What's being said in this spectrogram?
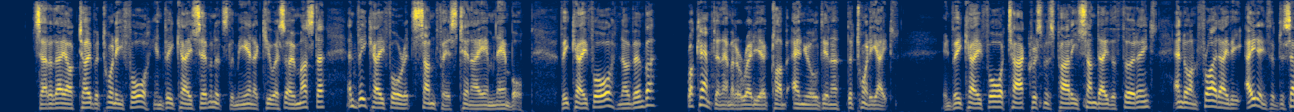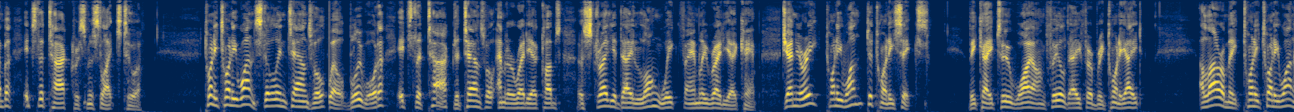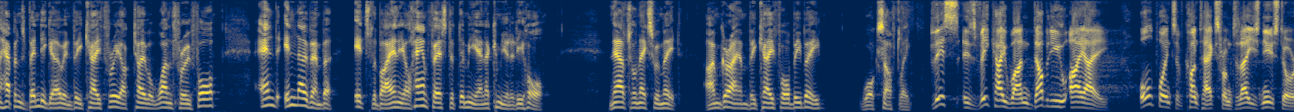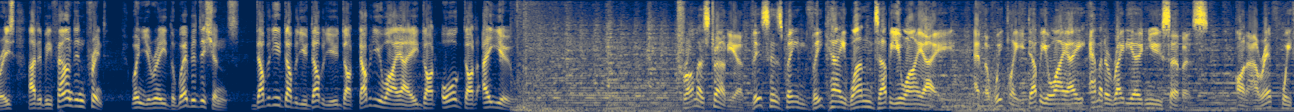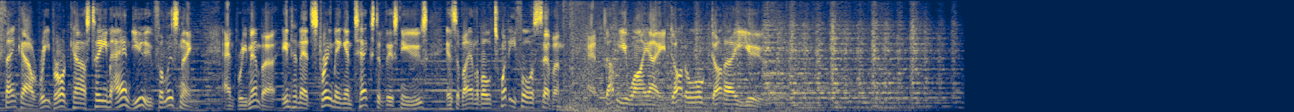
Saturday, October 24, in VK7 it's the Miena QSO Muster, and VK4 it's Sunfest 10am Nambour. VK4, November, Rockhampton Amateur Radio Club Annual Dinner the 28th. In VK4, TARC Christmas Party Sunday the 13th, and on Friday the 18th of December it's the TARC Christmas Lights Tour. 2021 still in Townsville. Well, Bluewater. It's the TARC, the Townsville Amateur Radio Club's Australia Day Long Week Family Radio Camp. January 21 to 26. VK2 Wyong Field Day, February 28. Alara Meet 2021 happens Bendigo in VK3 October 1 through 4. And in November, it's the biennial Hamfest at the Miena Community Hall. Now till next we meet. I'm Graham, VK4BB. Walk softly. This is VK1WIA. All points of contacts from today's news stories are to be found in print when you read the web editions www.wia.org.au. From Australia, this has been VK1WIA and the weekly WIA amateur radio news service. On RF, we thank our rebroadcast team and you for listening And remember, internet streaming and text of this news is available 24 7 at wia.org.au.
